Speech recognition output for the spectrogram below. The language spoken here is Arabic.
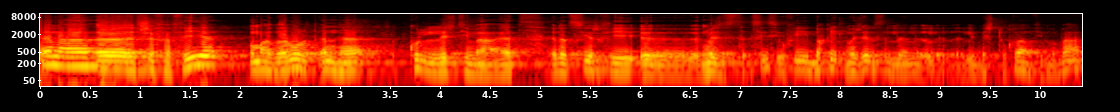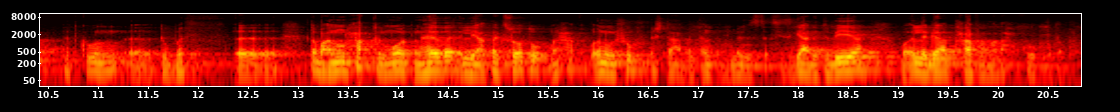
مع آه، الشفافية ومع ضرورة أنها كل الاجتماعات اللي تصير في آه، المجلس التأسيسي وفي بقية المجالس اللي باش تقام فيما بعد تكون آه، تبث طبعا من حق المواطن هذا اللي يعطيك صوته من حقه أنه يشوف إيش تعمل أنت في المجلس التأسيسي قاعد تبيع وإلا قاعد تحافظ على حقوقه طبعا.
